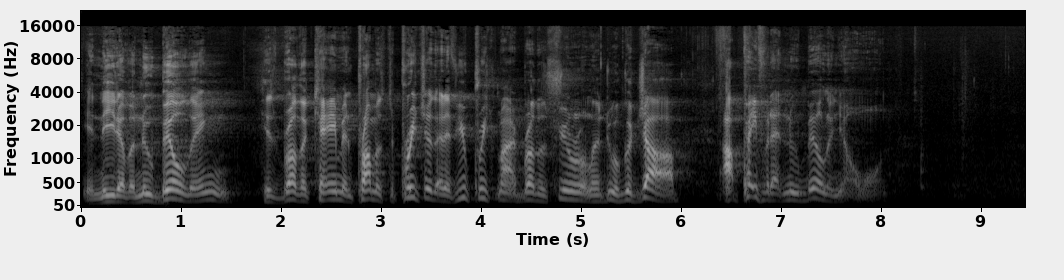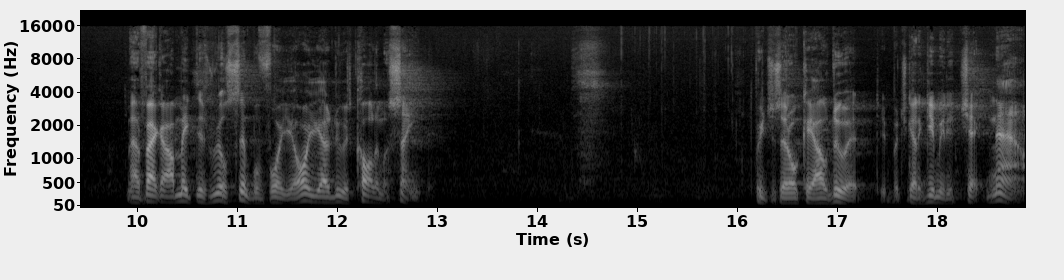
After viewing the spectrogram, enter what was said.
In need of a new building, his brother came and promised the preacher that if you preach my brother's funeral and do a good job, I'll pay for that new building y'all want. Matter of fact, I'll make this real simple for you. All you got to do is call him a saint. The preacher said, Okay, I'll do it, but you got to give me the check now.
